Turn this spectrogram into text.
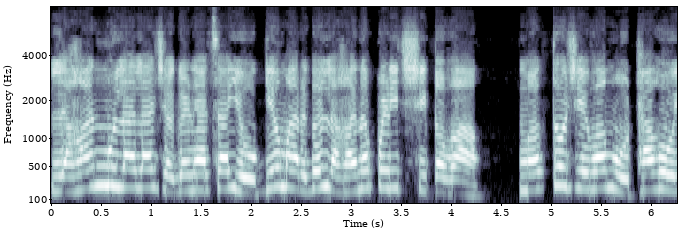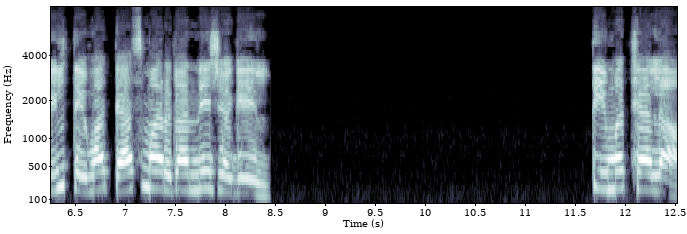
लहान मुलाला जगण्याचा योग्य मार्ग लहानपणीच शिकवा. मग तो जेव्हा मोठा होईल तेव्हा त्याच मार्गाने जगेल. तिमथ्याला.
